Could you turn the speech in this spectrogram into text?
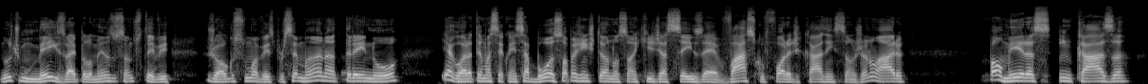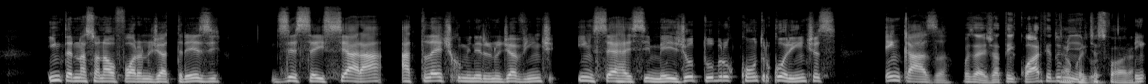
no último mês, vai, pelo menos, o Santos teve jogos uma vez por semana, treinou, e agora tem uma sequência boa, só pra gente ter uma noção aqui, dia 6 é Vasco fora de casa em São Januário, Palmeiras em casa, Internacional fora no dia 13, 16 Ceará, Atlético Mineiro no dia 20 e encerra esse mês de outubro contra o Corinthians em casa. Pois é, já tem quarta e Não, domingo. Corinthians fora. Em-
